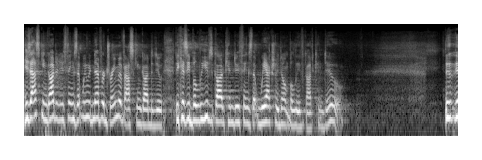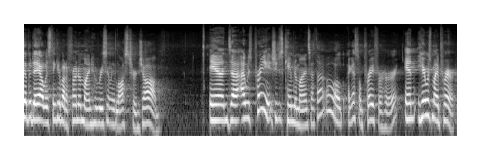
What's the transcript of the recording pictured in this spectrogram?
He's asking God to do things that we would never dream of asking God to do because he believes God can do things that we actually don't believe God can do. The, the other day, I was thinking about a friend of mine who recently lost her job. And uh, I was praying, she just came to mind, so I thought, oh, I'll, I guess I'll pray for her. And here was my prayer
